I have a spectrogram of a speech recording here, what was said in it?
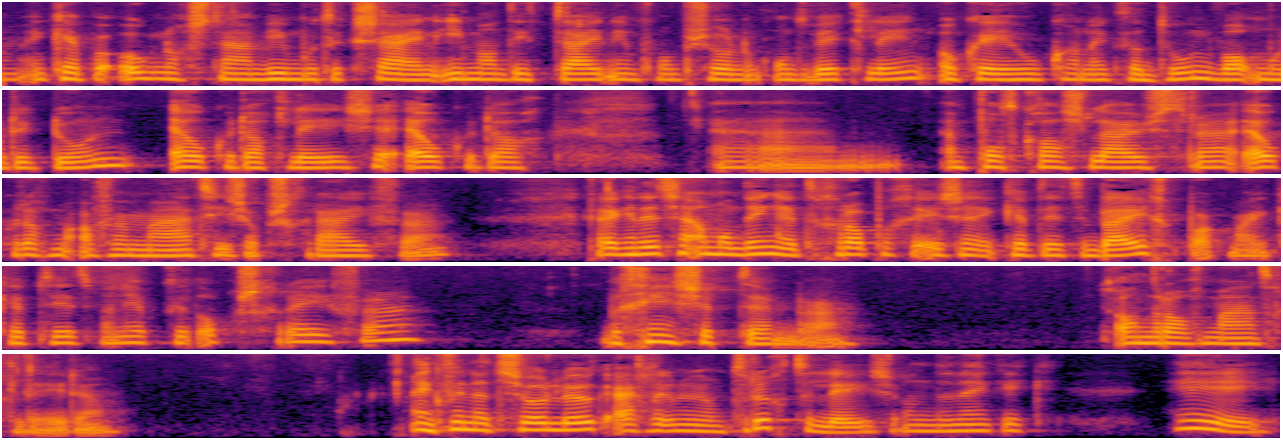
Um, ik heb er ook nog staan, wie moet ik zijn? Iemand die tijd neemt voor persoonlijke ontwikkeling. Oké, hoe kan ik dat doen? Wat moet ik doen? Elke dag lezen, elke dag um, een podcast luisteren, elke dag mijn affirmaties opschrijven. Kijk, en dit zijn allemaal dingen. Het grappige is, ik heb dit erbij gepakt, maar ik heb dit, wanneer heb ik dit opgeschreven? Begin september. Anderhalf maand geleden. En ik vind het zo leuk eigenlijk nu om terug te lezen, want dan denk ik, hé, hey,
